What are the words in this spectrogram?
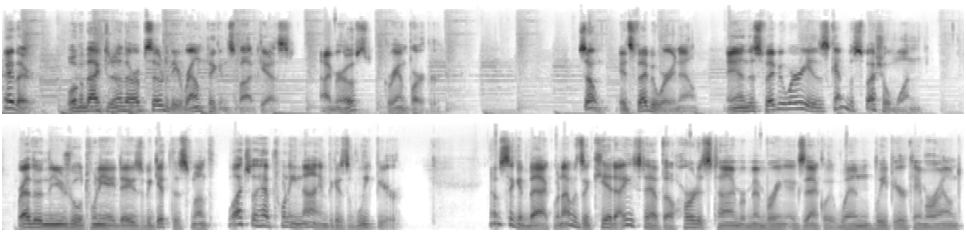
Hey there. Welcome back to another episode of the Around Pickens podcast. I'm your host, Graham Parker. So, it's February now, and this February is kind of a special one. Rather than the usual 28 days we get this month, we'll actually have 29 because of leap year. I was thinking back, when I was a kid, I used to have the hardest time remembering exactly when leap year came around.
